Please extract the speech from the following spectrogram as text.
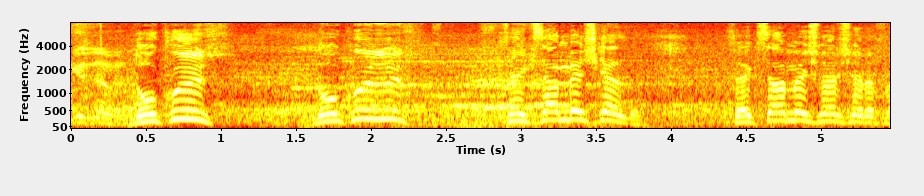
800 lira. 900 900 85 geldi. 85 ver şerefe.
